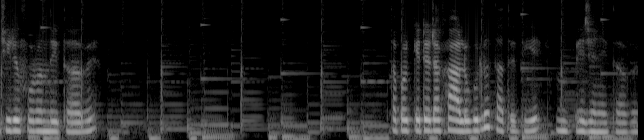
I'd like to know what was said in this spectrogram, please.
জিরে ফোড়ন দিতে হবে। তারপর কেটে রাখা আলুগুলো তাতে দিয়ে ভেজে নিতে হবে।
